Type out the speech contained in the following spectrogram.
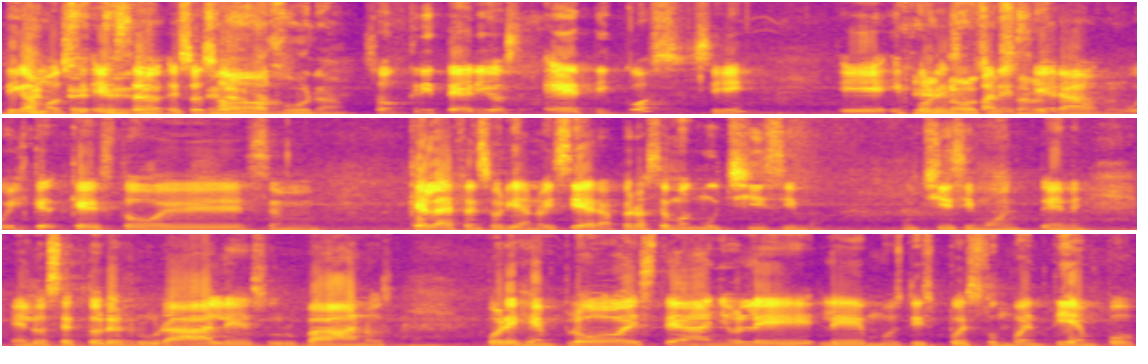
digamos, En- en- eso- esos son, son criterios éticos, ¿sí? Eh, y por eso no pareciera. Will, que, que esto es, em, que la Defensoría no hiciera, pero hacemos muchísimo, muchísimo en, en- en los sectores rurales, urbanos. Por ejemplo, este año le, le hemos dispuesto un buen tiempo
